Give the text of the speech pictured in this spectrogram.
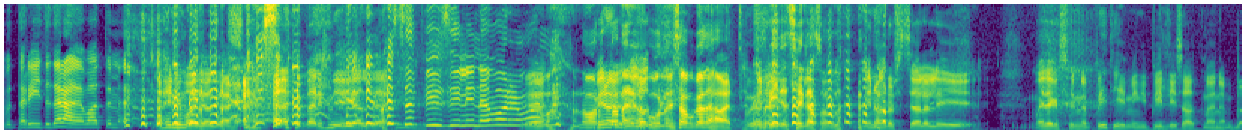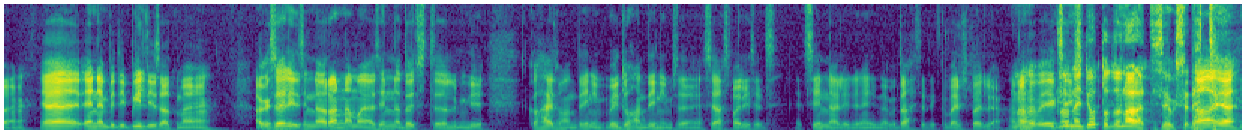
võta riided ära ja vaatame, ei niimoodi ei olnud jah, päris nii ei olnud jah. mis see füüsiline vorm on. no Taneli puhul on saama ka näha, et võivad riided seljas olla. minu arust seal oli, ma ei tea, kas sinna pidi mingi pildi saatma ennem või, ja, ja ennem pidi pildi saatma ja, aga see oli sinna Rannamaja, sinna ta ütles, et oli mingi kahe tuhande inim- või tuhande inimese seast valisid, et sinna oli neid nagu tahtjaid ikka päris palju. noh, eks no need jutud on alati siuksed, et nojah,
